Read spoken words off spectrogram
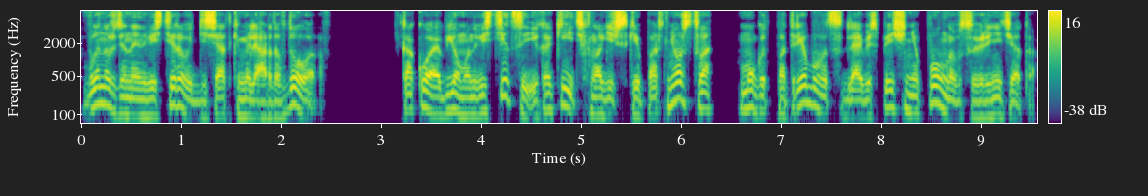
вынуждены инвестировать десятки миллиардов долларов. Какой объем инвестиций и какие технологические партнерства могут потребоваться для обеспечения полного суверенитета?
